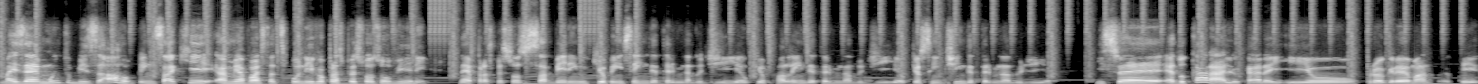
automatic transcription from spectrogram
Mas é muito bizarro pensar que a minha voz está disponível para as pessoas ouvirem, né? Para as pessoas saberem o que eu pensei em determinado dia, o que eu falei em determinado dia, o que eu senti em determinado dia. Isso é, é do caralho, cara. E o programa ter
